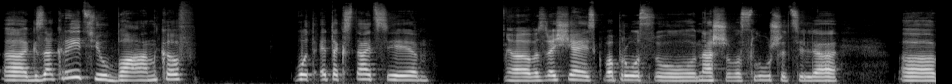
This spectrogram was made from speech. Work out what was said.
э, к закрытию банков. Вот это, кстати, Э, возвращаясь к вопросу нашего слушателя, э,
